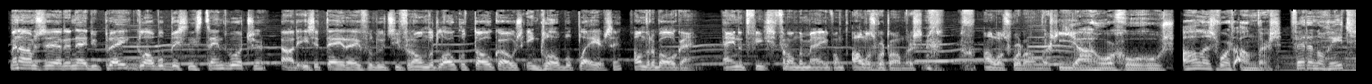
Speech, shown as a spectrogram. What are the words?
Mijn naam is eh, René Dupré, Global Business Trendwatcher. Nou, de ICT-revolutie verandert local toko's in global players. Hè? Andere balkijn. Eén advies, verander mee, want alles wordt anders. alles wordt anders. Ja hoor, goeroes. Alles wordt anders. Verder nog iets?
